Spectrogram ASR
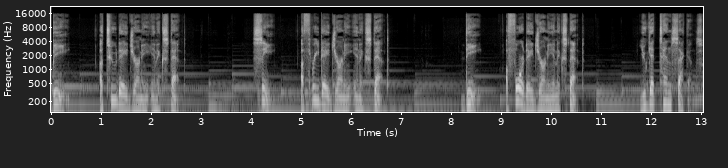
B. A two-day journey in extent. C. A three-day journey in extent. D. A four-day journey in extent. You get 10 seconds.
